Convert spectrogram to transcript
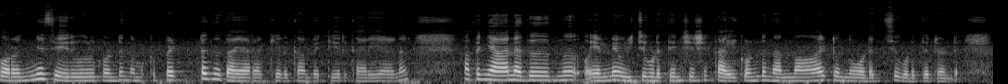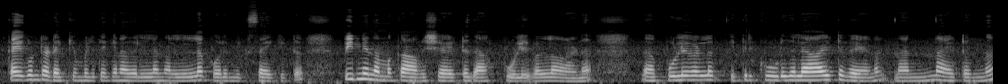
കുറഞ്ഞ ചേരുവകൾ കൊണ്ട് നമുക്ക് പെട്ടെന്ന് തയ്യാറാക്കിയെടുക്കാൻ പറ്റിയൊരു കറിയാണ്. അപ്പം ഞാനത് ഒന്ന് എണ്ണ ഒഴിച്ച് കൊടുത്തതിന് ശേഷം കൈകൊണ്ട് നന്നായിട്ടൊന്ന് ഉടച്ച് കൊടുത്തിട്ടുണ്ട്. കൈകൊണ്ട് ഉടയ്ക്കുമ്പോഴത്തേക്കിനും അതെല്ലാം നല്ല പോലെ മിക്സായി കിട്ടും പിന്നെ നമുക്ക് ആവശ്യമായിട്ട് ഇതാ പുളിവെള്ളമാണ്. പുളിവെള്ളം ഇത്തിരി കൂടുതലായിട്ട് വേണം. നന്നായിട്ടൊന്ന്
